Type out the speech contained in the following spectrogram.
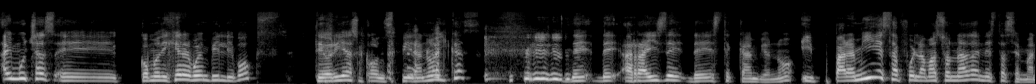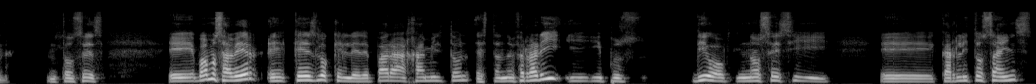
hay muchas, eh, como dijera el buen Billy Box, teorías conspiranoicas de, de, a raíz de, de, este cambio, ¿no? Y para mí esa fue la más sonada en esta semana. Entonces, eh, vamos a ver eh, qué es lo que le depara a Hamilton estando en Ferrari y, pues digo, no sé si eh, Carlito Sainz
